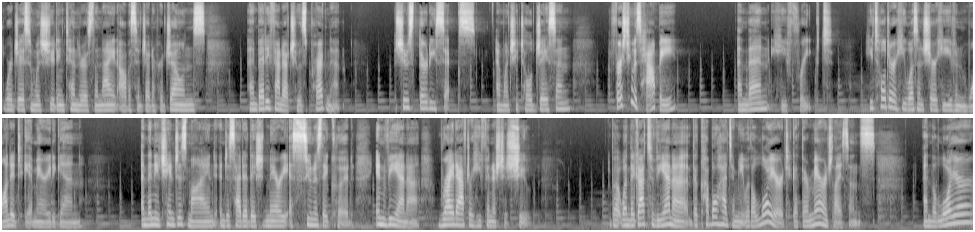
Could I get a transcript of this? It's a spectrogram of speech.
where Jason was shooting Tender Is the Night opposite Jennifer Jones, and Betty found out she was pregnant. She was 36, and when she told Jason, first he was happy, and then he freaked. He told her he wasn't sure he even wanted to get married again. And then he changed his mind and decided they should marry as soon as they could, in Vienna, right after he finished his shoot. But when they got to Vienna, the couple had to meet with a lawyer to get their marriage license. And the lawyer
